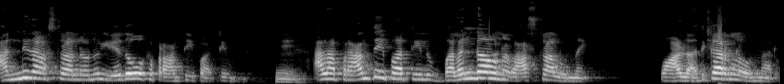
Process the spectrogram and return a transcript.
అన్ని రాష్ట్రాల్లోనూ ఏదో ఒక ప్రాంతీయ పార్టీ ఉంది. అలా ప్రాంతీయ పార్టీలు బలంగా ఉన్న రాష్ట్రాలు ఉన్నాయి వాళ్ళు అధికారంలో ఉన్నారు.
